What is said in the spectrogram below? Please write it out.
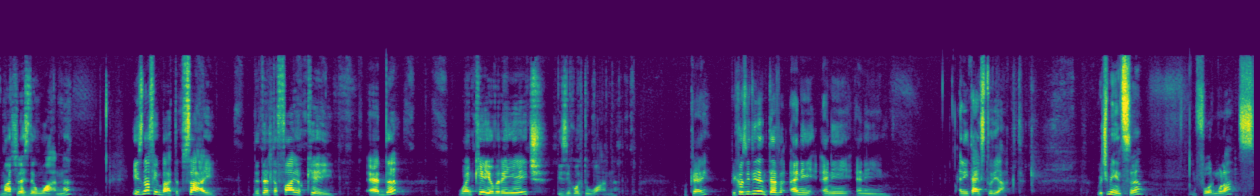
much less than 1, is nothing but psi the delta phi of k add when k over ah is equal to 1. Okay? Because it didn't have any, any, any, any times to react. Which means, uh, in formulas,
